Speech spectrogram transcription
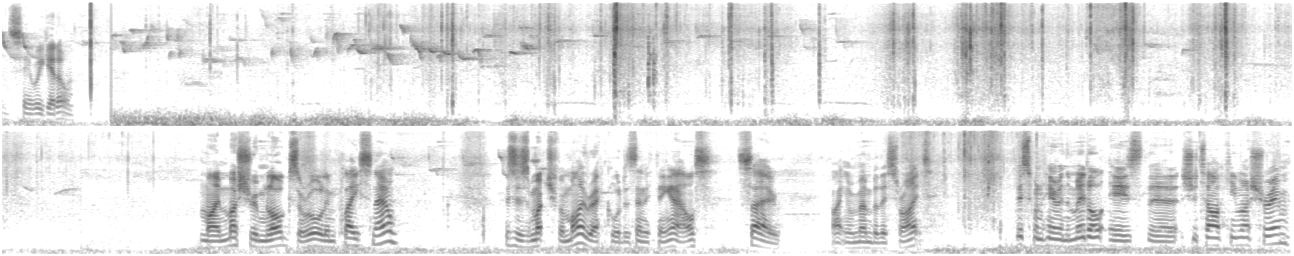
and see how we get on. My mushroom logs are all in place now. This is as much for my record as anything else. So, if I can remember this right. This one here in the middle is the shiitake mushroom.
